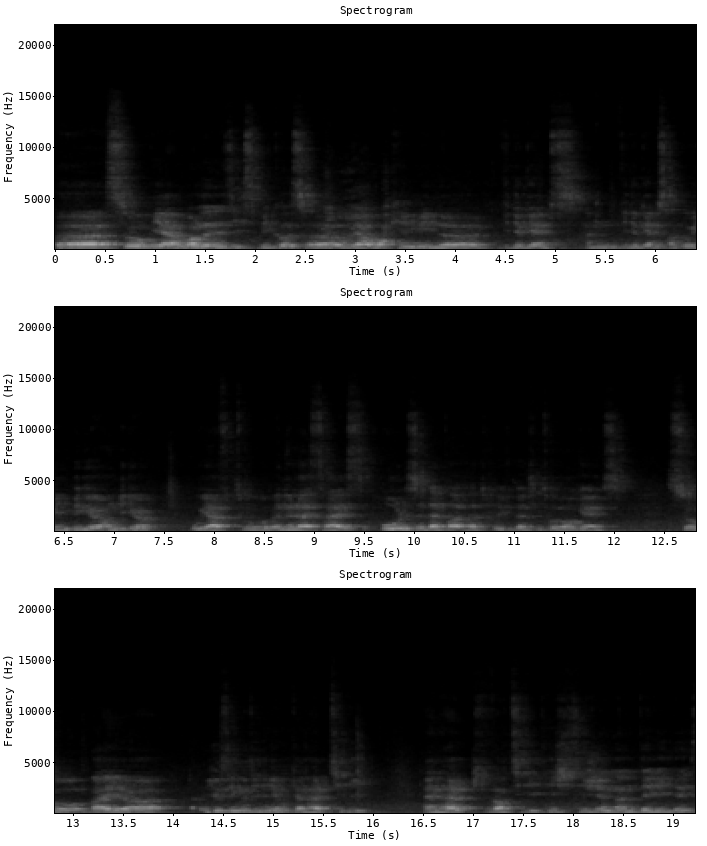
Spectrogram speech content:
Uh, so yeah, world analysis because uh, we are working in uh, video games and video games are going bigger and bigger. We have to analyze all the data that we've got into our games. So by uh, using Houdini, we can help TD and help the TD decision and daily days,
